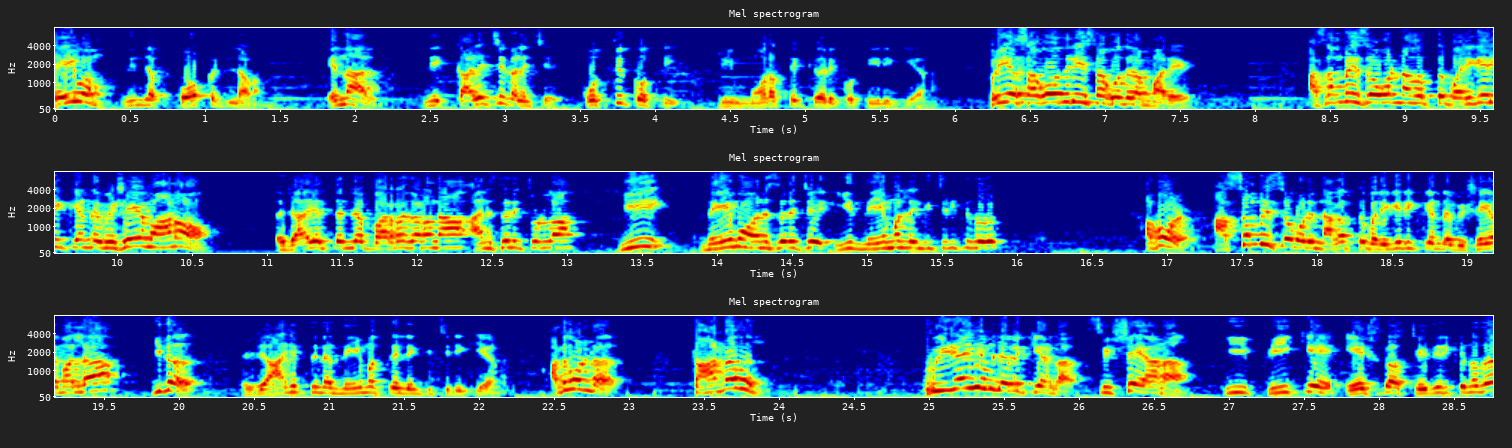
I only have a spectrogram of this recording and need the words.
ദൈവം നിന്റെ പോക്കറ്റിലാണെന്ന്. എന്നാൽ നീ കളിച്ച് കളിച്ച് കൊത്തി കൊത്തി നീ മുറത്തി കയറി കൊത്തിയിരിക്കുകയാണ്. പ്രിയ സഹോദരി സഹോദരന്മാരെ അസംബ്ലി സോണിനകത്ത് പരിഹരിക്കേണ്ട വിഷയമാണോ? രാജ്യത്തിന്റെ ഭരണഘടന അനുസരിച്ചുള്ള ഈ നിയമം അനുസരിച്ച് ഈ നിയമം ലംഘിച്ചിരിക്കുന്നത്? അപ്പോൾ അസംബ്ലി സഭകളിനകത്ത് പരിഹരിക്കേണ്ട വിഷയമല്ല ഇത് രാജ്യത്തിന്റെ നിയമത്തെ ലംഘിച്ചിരിക്കുകയാണ്. അതുകൊണ്ട് തടവും പിഴയും ലഭിക്കേണ്ട ശിക്ഷയാണ് ഈ പി കെ യേശുദാസ് ചെയ്തിരിക്കുന്നത്.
